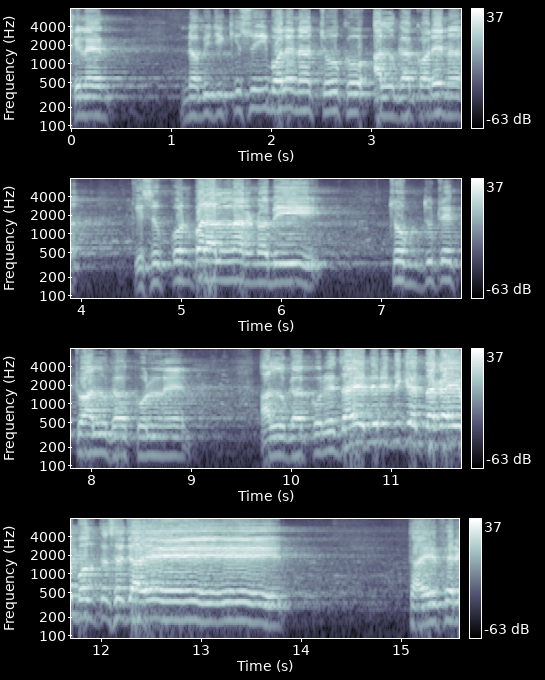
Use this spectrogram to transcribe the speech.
ছিলেন নবীজি কিছুই বলে না, চোখও আলগা করে না। কিছুক্ষণ পর আল্লাহর নবী চোখ দুটো একটু আলগা করলেন। আলগা করে জায়েদের দিকে তাকায়ে বলতেছে, জায়েদ তাইফের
